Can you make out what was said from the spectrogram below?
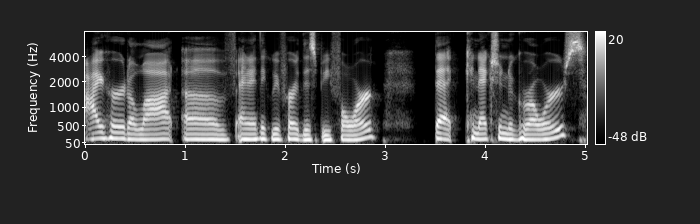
I heard a lot of, and I think we've heard this before, that connection to growers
